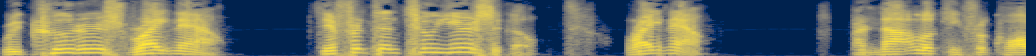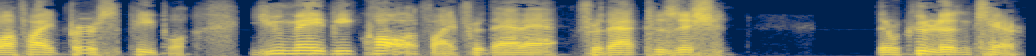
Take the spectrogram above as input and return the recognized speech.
recruiters right now, different than two years ago, right now, are not looking for qualified person people. You may be qualified for that for that position. The recruiter doesn't care.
